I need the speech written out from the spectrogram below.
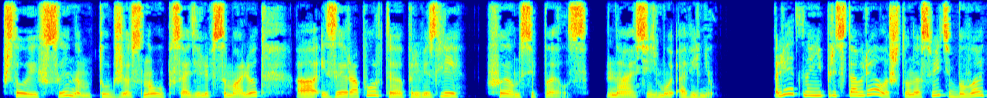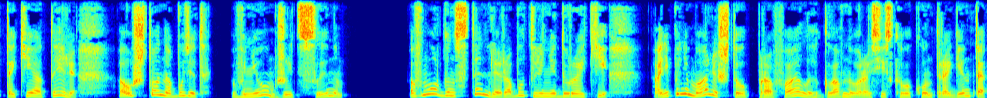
что их сыном тут же снова посадили в самолет, а из аэропорта привезли в Хелмси Пэлс на 7-й авеню. Летна не представляла, что на свете бывают такие отели, а уж что она будет в нем жить с сыном. В Морган Стэнли работали не дураки. Они понимали, что профайл их главного российского контрагента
